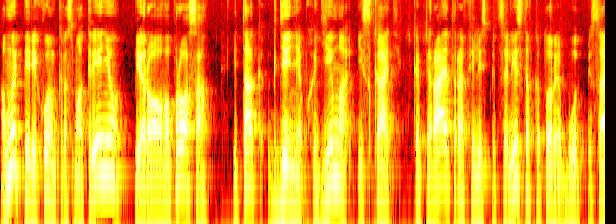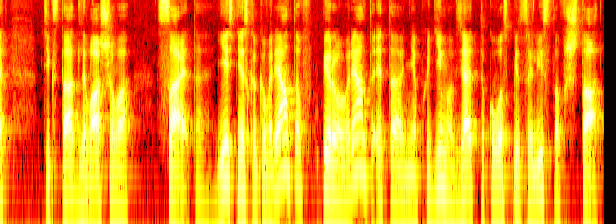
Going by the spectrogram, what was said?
А мы переходим к рассмотрению первого вопроса. Итак, где необходимо искать копирайтеров или специалистов, которые будут писать текста для вашего сайта. Есть несколько вариантов. Первый вариант это необходимо взять такого специалиста в штат.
